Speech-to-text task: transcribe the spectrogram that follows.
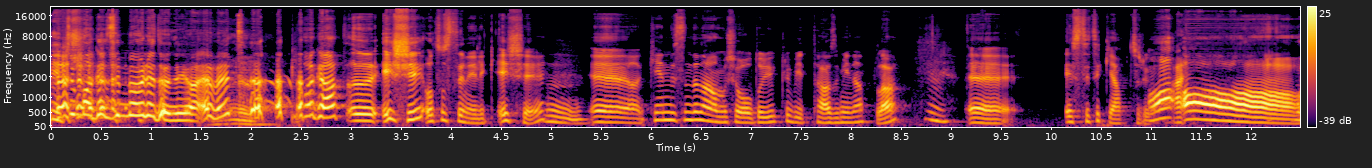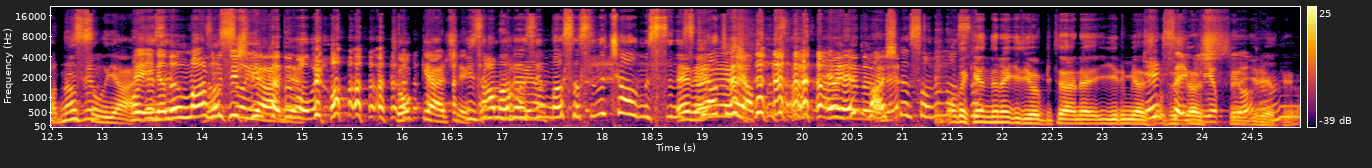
Bütün magazin böyle dönüyor. Evet. Fakat e, eşi, 30 senelik eşi e, kendisinden almış olduğu yüklü bir tazminatla e, estetik yaptırıyor. Aa, nasıl yani? Ve inanılmaz Nasıl müthiş bir yani? kadın oluyor. Çok gerçek. Bizim Tam da magazin hayat- masasını çalmışsınız. Evet. Tiyatro yapmışsınız. evet. öyle. Başka sonu nasıl? O da kendine gidiyor bir tane 20 yaş, Genç 30 yaş sevgili yapıyor. sevgili yapıyor.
